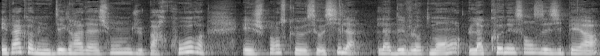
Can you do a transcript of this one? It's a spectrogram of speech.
et pas comme une dégradation du parcours. Et je pense que c'est aussi la, développement, la connaissance des IPA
